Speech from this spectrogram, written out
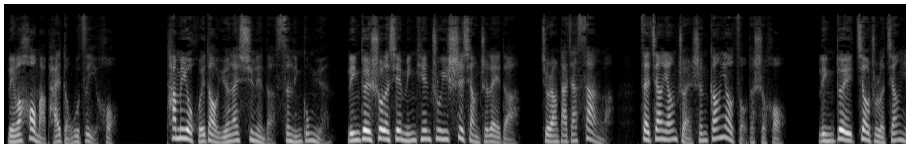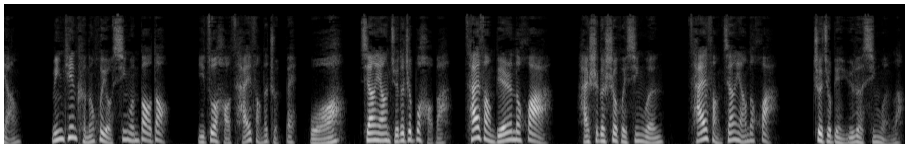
领了号码牌等物资以后，他们又回到原来训练的森林公园。领队说了些明天注意事项之类的，就让大家散了。在江阳转身刚要走的时候，领队叫住了江阳。明天可能会有新闻报道，你做好采访的准备。我江阳觉得这不好吧？采访别人的话还是个社会新闻，采访江阳的话这就变娱乐新闻了。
